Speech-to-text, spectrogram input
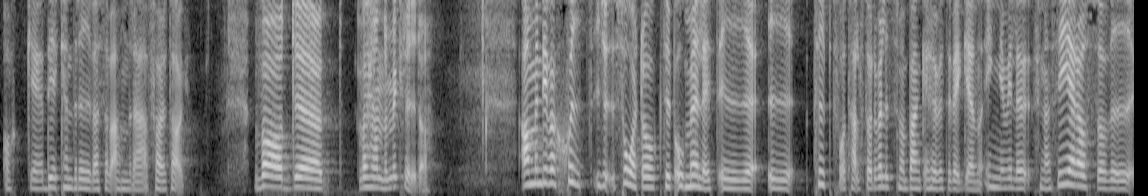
Och eh, det kan drivas av andra företag. Vad, vad hände med Kry då? Ja, men det var skit svårt och typ omöjligt i, i typ två och ett halvt år. Det var lite som att banka huvudet i väggen. Ingen ville finansiera oss och vi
